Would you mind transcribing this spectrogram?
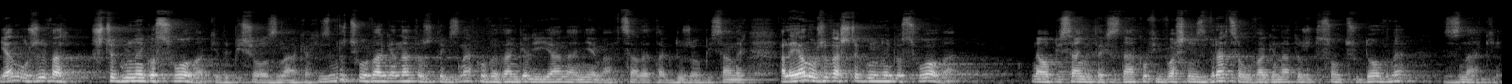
Jan używa szczególnego słowa, kiedy pisze o znakach. I zwrócił uwagę na to, że tych znaków w Ewangelii Jana nie ma wcale tak dużo opisanych, ale Jan używa szczególnego słowa na opisanie tych znaków i właśnie zwraca uwagę na to, że to są cudowne znaki.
